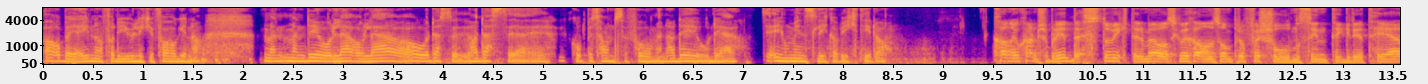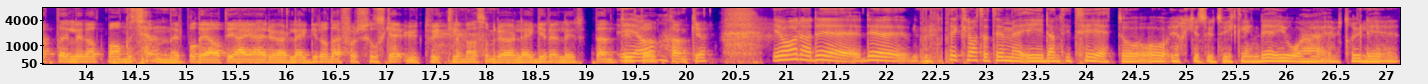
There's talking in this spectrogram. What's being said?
arbeide innenfor de ulike fagene. Men, men, det å lære å lære og disse, ja, disse kompetanseformene, det er, jo det, det er jo minst like viktig, da kan jo kanskje bli desto viktigere med hva skal vi kalle det, sånn profesjonsintegritet, eller at man kjenner på det at jeg er rørlegger, og derfor så skal jeg utvikle meg som rørlegger, eller den type ja. tanke? Ja da, det, det, det, er klart at det med identitet og, og yrkesutvikling, det er jo uh, utrolig,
